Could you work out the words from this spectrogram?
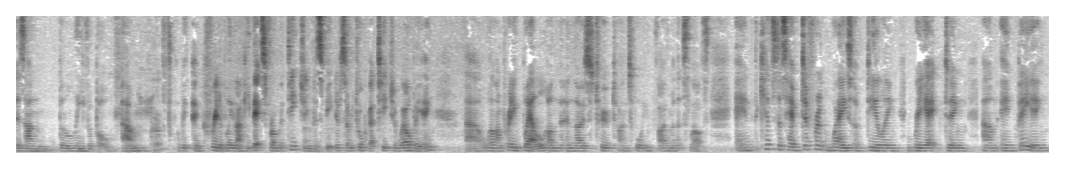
is unbelievable. Um, we're incredibly lucky. That's from a teaching perspective. So we talk about teacher well-being. Uh, well, I'm pretty well on, in those two times 45 minute slots. And the kids just have different ways of dealing, reacting, um, and being.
